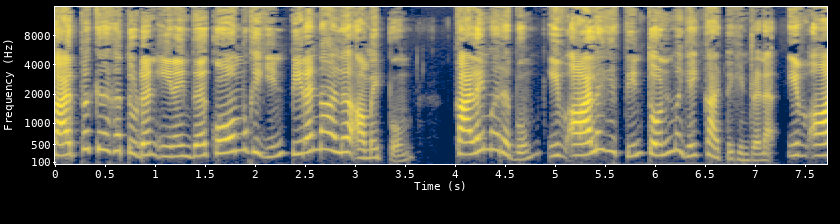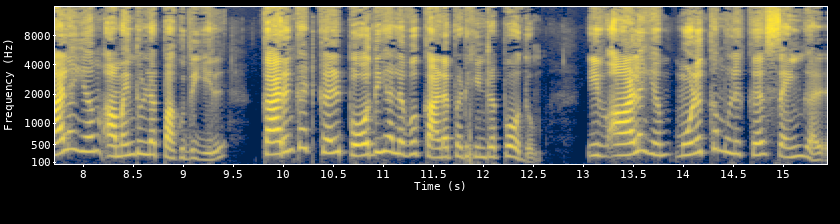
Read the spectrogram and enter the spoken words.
கற்பகிரகத்துடன் இணைந்த கோமுகியின் பிறநாள அமைப்பும் கலைமரபும் இவ் ஆலயத்தின் தொன்மையை காட்டுகின்றன. இவ் ஆலயம் அமைந்துள்ள பகுதியில் கருங்கற்கள் போதிய அளவு காணப்படுகின்ற போதும் இவ் ஆலயம் முழுக்க முழுக்க செங்கல்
